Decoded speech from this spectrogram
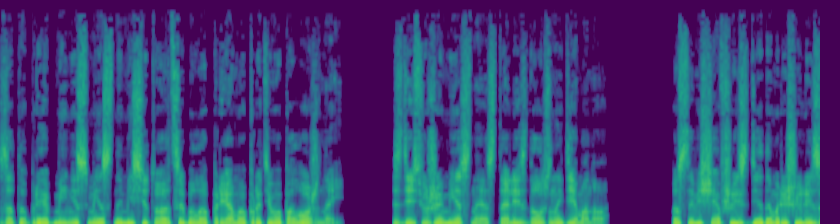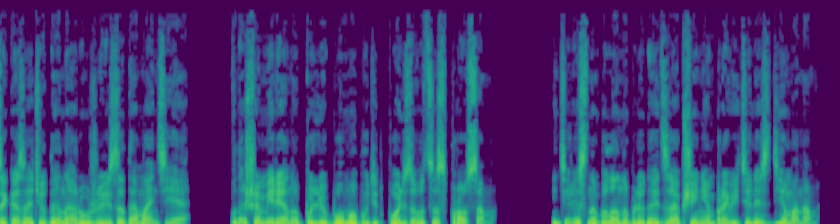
Зато при обмене с местными ситуация была прямо противоположной. Здесь уже местные остались должны демону. Посовещавшись с дедом, решили заказать у Дэна оружие из адамантия, в нашем мире оно по-любому будет пользоваться спросом. Интересно было наблюдать за общением правителя с демоном.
